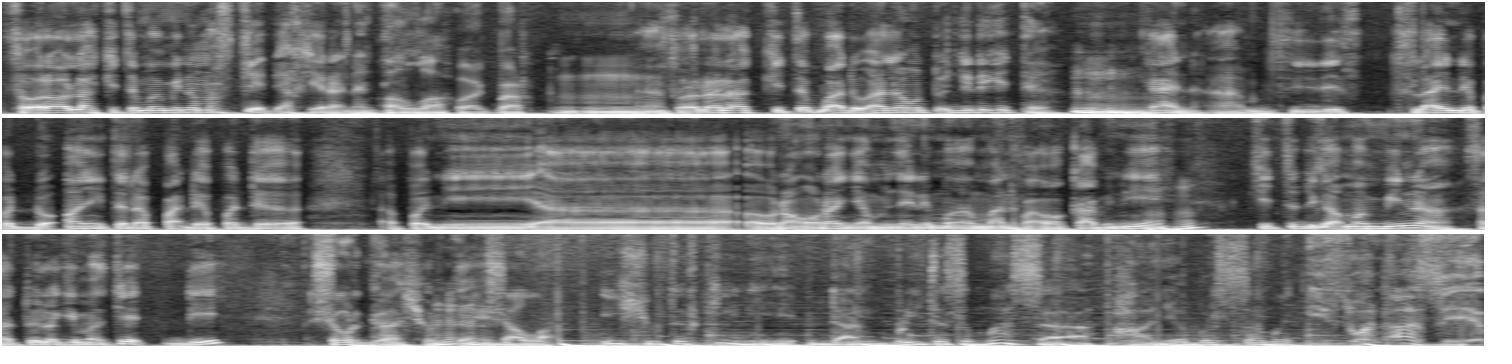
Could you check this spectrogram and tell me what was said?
seolah-olah kita membina masjid di akhirat nanti Allahu akbar. Ha, seolah-olah kita buat doa untuk diri kita hmm. kan ha, selain daripada doa yang kita dapat daripada apa ni uh, orang-orang yang menerima manfaat wakaf ini Mhm. kita juga membina satu lagi masjid di Syurga. Ah, syurga. InsyaAllah. Isu terkini dan berita semasa hanya bersama Izwan Azir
